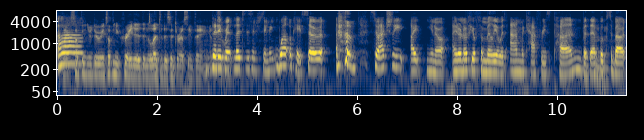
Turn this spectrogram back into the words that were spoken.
like uh, something you're doing, something you created, and it led to this interesting thing. That it led to this interesting thing. Well, okay, so um, so actually, I you know I don't know if you're familiar with Anne McCaffrey's Pern, but there are mm-hmm. books about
